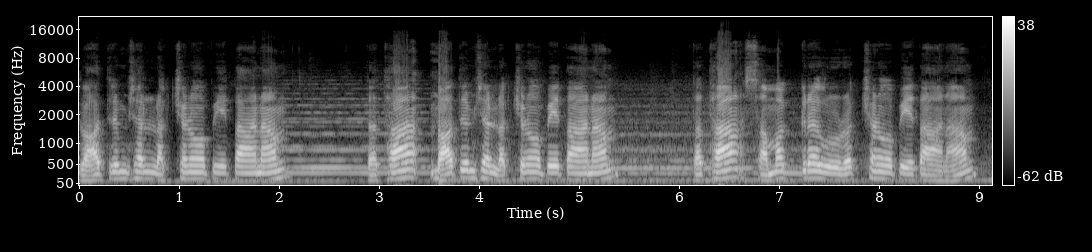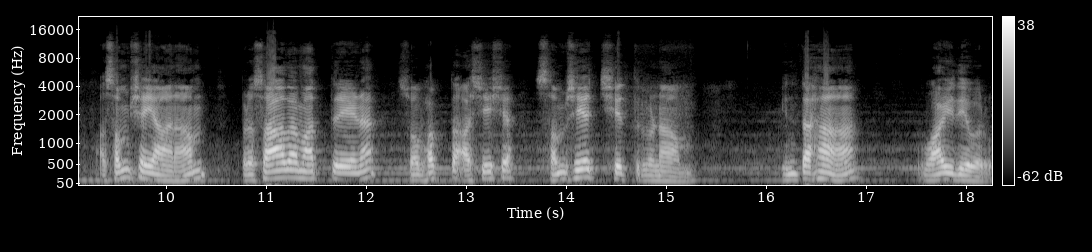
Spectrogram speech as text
ದ್ವಾತ್ರಿಂಶ ಲಕ್ಷಣೋಪೇತಾನಾಂ ತಥಾ ದ್ವಾತ್ರಿಂಶ ಲಕ್ಷಣೋಪೇತಾನಾಂ ತಥಾ ಸಮಗ್ರ ರಕ್ಷಣೋಪೇತಾನಾಂ ಅಸಂಶಯಾನಾಂ ಪ್ರಸಾದ ಮಾತ್ರೇಣ ಸ್ವಭಕ್ತ ಅಶೇಷ ಸಂಶಯ ಕ್ಷೇತೃಣಾಂ ಇಂತಹ ವಾಯುದೇವರು,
